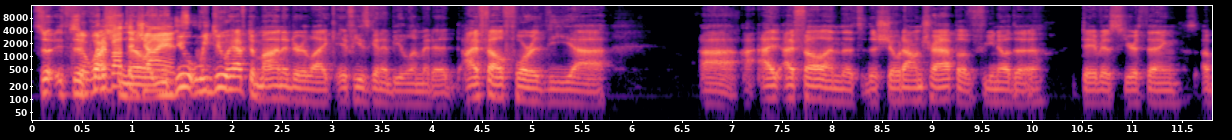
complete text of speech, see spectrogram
So, so what about the though, Giants? We do, we do have to monitor like if he's going to be limited. I fell for the, uh, uh, I, I fell in the the showdown trap of you know the Davis your thing a,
